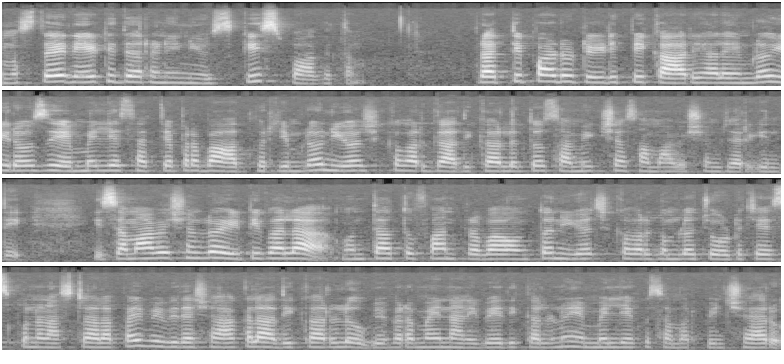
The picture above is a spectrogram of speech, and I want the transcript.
నమస్తే నేటి ధరణి న్యూస్కి స్వాగతం. ప్రత్తిపాడు టీడీపీ కార్యాలయంలో ఈరోజు ఎమ్మెల్యే సత్యప్రభ ఆధ్వర్యంలో నియోజకవర్గ అధికారులతో సమీక్షా సమావేశం జరిగింది. ఈ సమావేశంలో ఇటీవల ముంతా తుఫాన్ ప్రభావంతో నియోజకవర్గంలో చోటు చేసుకున్న నష్టాలపై వివిధ శాఖల అధికారులు వివరమైన నివేదికలను ఎమ్మెల్యేకు సమర్పించారు.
